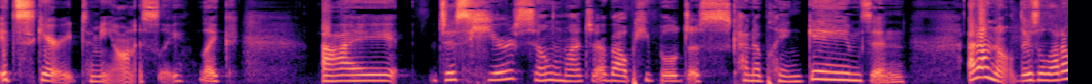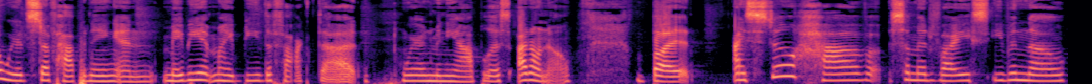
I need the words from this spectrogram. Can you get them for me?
it's scary to me, honestly. Like, I just hear so much about people just kind of playing games and I don't know. There's a lot of weird stuff happening, and maybe it might be the fact that we're in Minneapolis. I don't know. But I still have some advice, even though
